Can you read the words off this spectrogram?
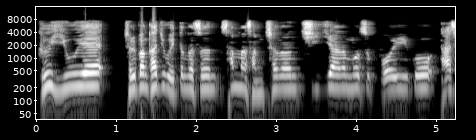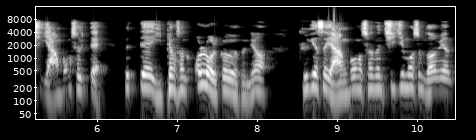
그 이후에 절반 가지고 있던 것은 33,000원 지지하는 모습 보이고 다시 양봉 쓸 때 그때 이평선 올라올 거거든요 거기에서 양봉 서는 지지 모습 나오면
